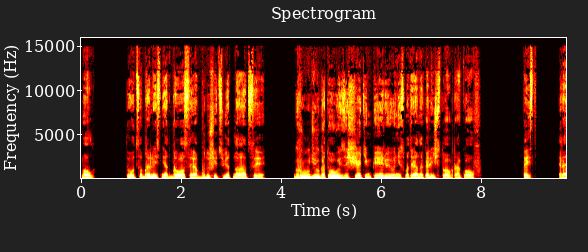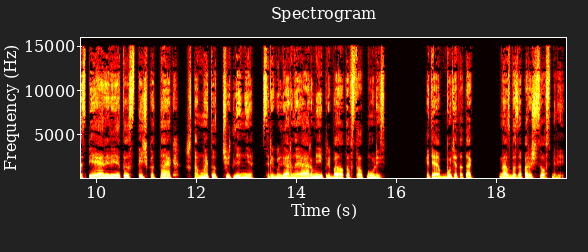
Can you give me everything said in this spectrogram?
Мол, тут собрались не отбросы, а будущий цвет нации, грудью готовые защищать империю, несмотря на количество врагов. То есть распиарили эту стычку так, что мы тут чуть ли не с регулярной армией прибалтов столкнулись. Хотя, будь это так, нас бы за пару часов смели.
